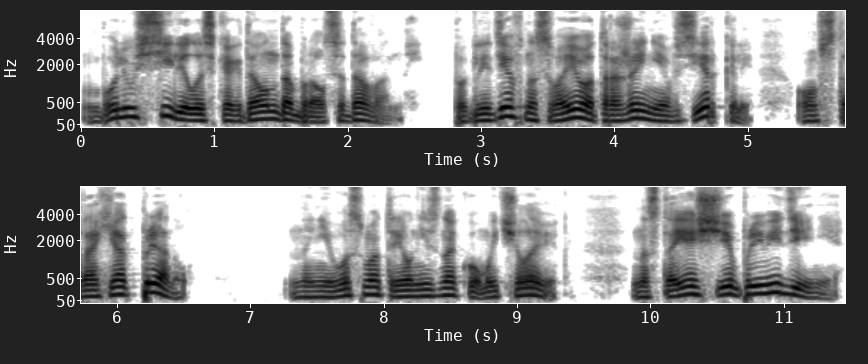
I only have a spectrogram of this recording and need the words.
Боль усилилась, когда он добрался до ванной. Поглядев на свое отражение в зеркале, он в страхе отпрянул. На него смотрел незнакомый человек. Настоящее привидение.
